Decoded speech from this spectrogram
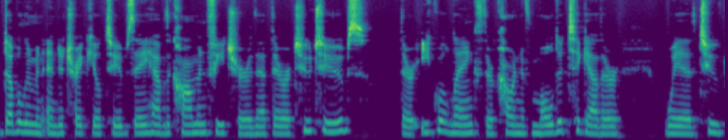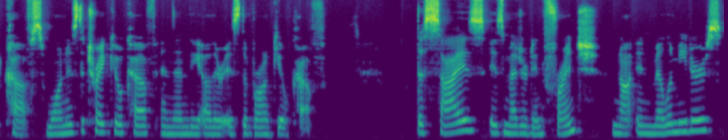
double lumen endotracheal tubes, they have the common feature that there are two tubes, they're equal length, they're kind of molded together with two cuffs. One is the tracheal cuff and then the other is the bronchial cuff. The size is measured in French, not in millimeters.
